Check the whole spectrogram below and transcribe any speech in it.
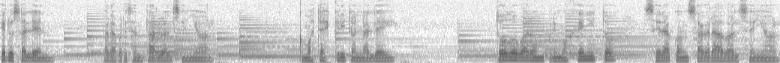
Jerusalén para presentarlo al Señor, como está escrito en la ley. Todo varón primogénito será consagrado al Señor.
